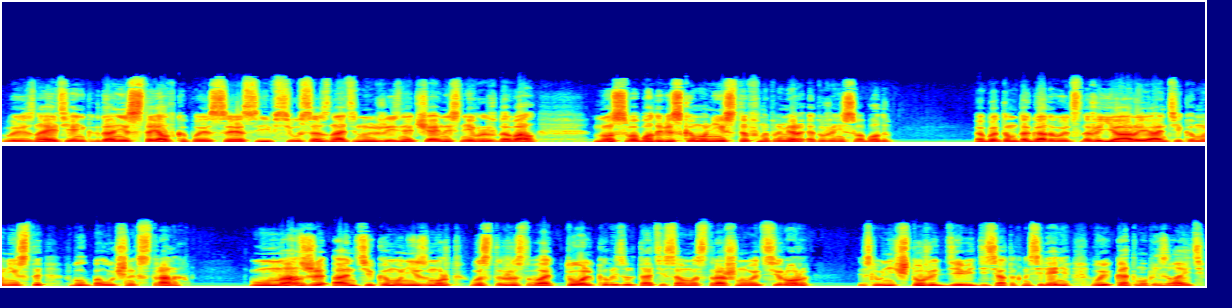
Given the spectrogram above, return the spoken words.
Вы знаете, я никогда не стоял в КПСС и всю сознательную жизнь отчаянно с ней враждовал, — но свобода без коммунистов, например, это уже не свобода. Об этом догадываются даже ярые антикоммунисты в благополучных странах. У нас же антикоммунизм может восторжествовать только в результате самого страшного террора, если уничтожить девять десятых населения. Вы к этому призываете?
